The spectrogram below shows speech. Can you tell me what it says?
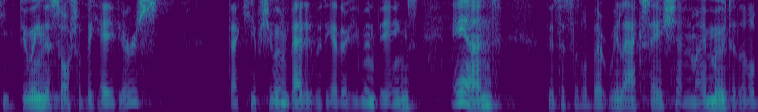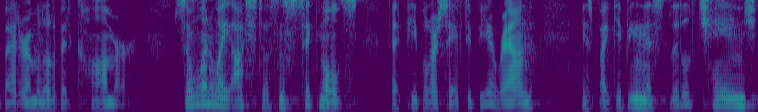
keep doing the social behaviors. That keeps you embedded with the other human beings. And there's this little bit relaxation. My mood's a little better. I'm a little bit calmer. So, one way oxytocin signals that people are safe to be around is by giving this little change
